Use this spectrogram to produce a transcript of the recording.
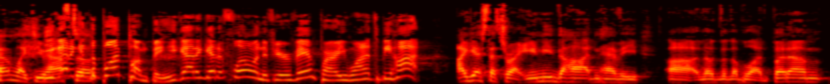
them? Like, do you, You have got to get the blood pumping. You got to get it flowing. If you're a vampire, you want it to be hot. I guess that's right. You need the hot and heavy, uh, the, the, the blood. But, um,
